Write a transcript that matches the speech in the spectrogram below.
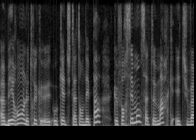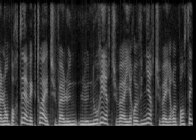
aberrant, le truc euh, auquel tu t'attendais pas, que forcément ça te marque et tu vas l'emporter avec toi et tu vas le, nourrir, tu vas y revenir, tu vas y repenser.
